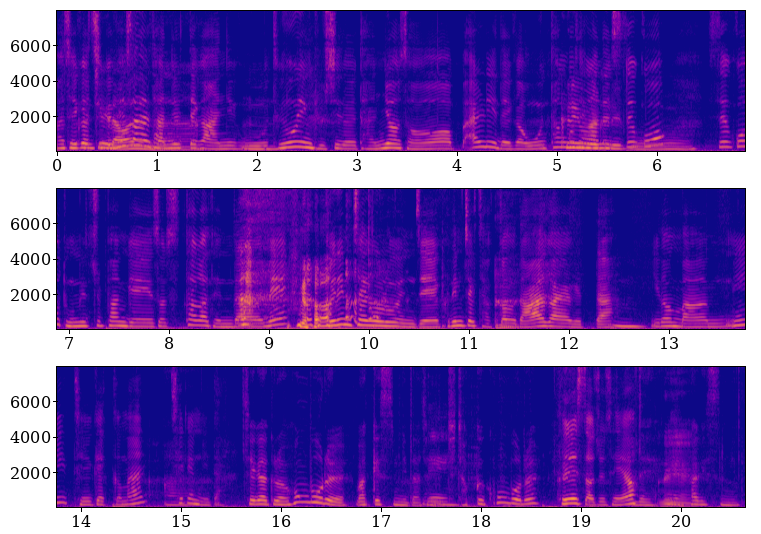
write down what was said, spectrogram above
아 제가 지금 회사를 된다. 다닐 때가 아니고 음. 드로잉 교실을 다녀서 빨리 내가 온 탐구 생활을. 쓰고 쓰고 독립출판계에서 스타가 된 다음에 그림책으로 이제 그림책 작가로 나아가야겠다 음. 이런 마음이 들게끔 한 아. 책입니다. 제가 그럼 홍보를 맡겠습니다. 네. 적극 홍보를 글 써주세요. 네, 네. 하겠습니다.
